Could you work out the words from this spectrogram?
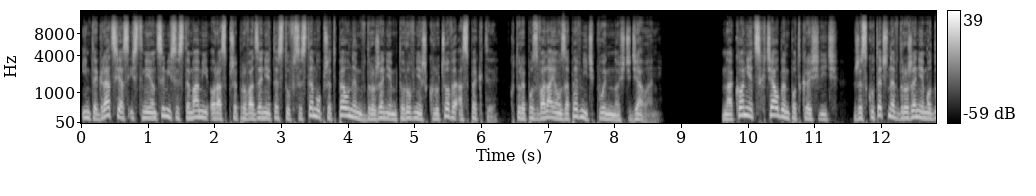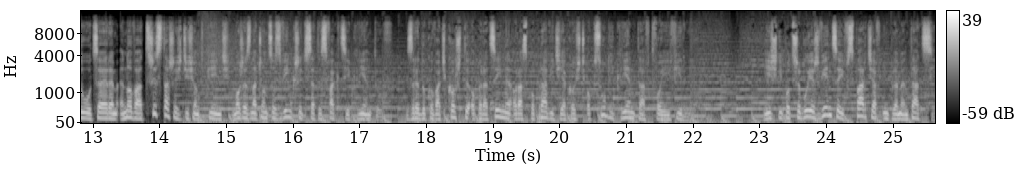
Integracja z istniejącymi systemami oraz przeprowadzenie testów systemu przed pełnym wdrożeniem to również kluczowe aspekty, które pozwalają zapewnić płynność działań. Na koniec chciałbym podkreślić, że skuteczne wdrożenie modułu CRM Enova 365 może znacząco zwiększyć satysfakcję klientów, zredukować koszty operacyjne oraz poprawić jakość obsługi klienta w Twojej firmie. Jeśli potrzebujesz więcej wsparcia w implementacji,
